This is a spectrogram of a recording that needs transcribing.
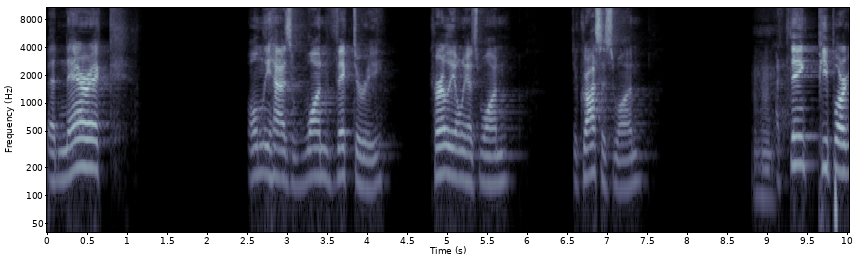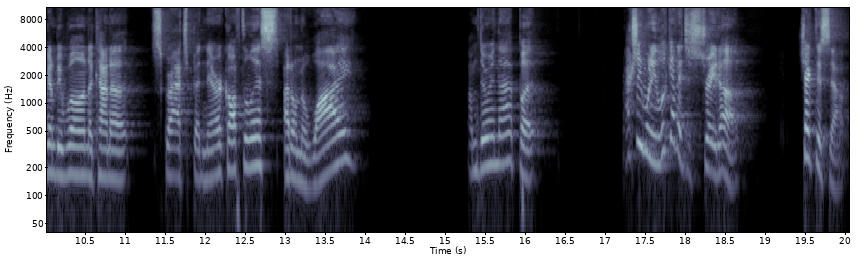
Bednarek only has one victory. Kerley only has one. DeGrasse has one. Mhm. I think people are going to be willing to kind of scratch Bednarek off the list. I don't know why I'm doing that, but actually, when you look at it just straight up, check this out.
